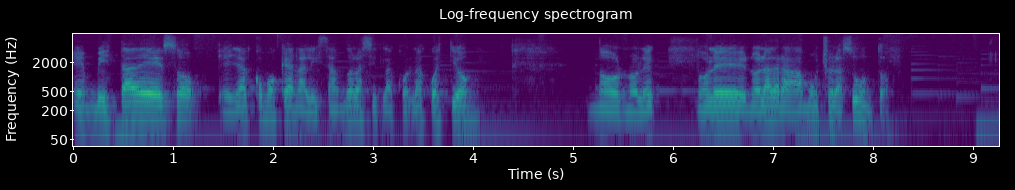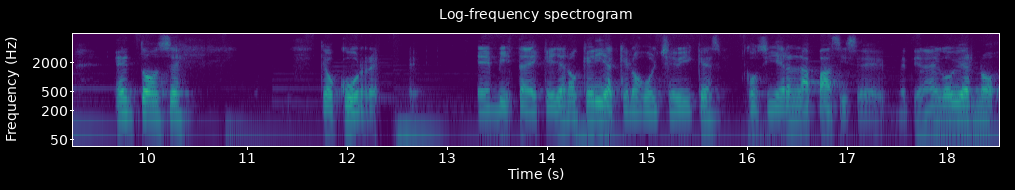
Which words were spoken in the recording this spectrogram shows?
en vista de eso, ella como que analizando la, la, cuestión, no, no, le, no, le, no le agradaba mucho el asunto. Entonces, ¿qué ocurre? En vista de que ella no quería que los bolcheviques consiguieran la paz y se metieran en el gobierno,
